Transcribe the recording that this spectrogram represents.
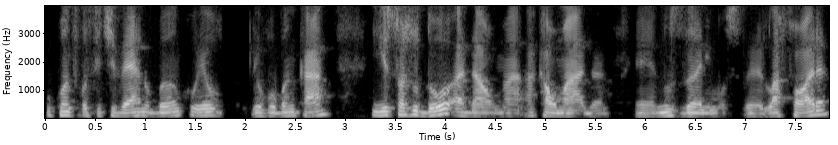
o quanto você tiver no banco, eu eu vou bancar e isso ajudou a dar uma acalmada é, nos ânimos é, lá fora.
